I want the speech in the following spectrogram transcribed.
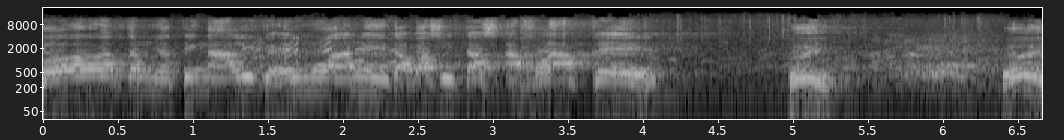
Boten ya tingali keilmuane, kapasitas akhlake. Hoi. Hoi.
